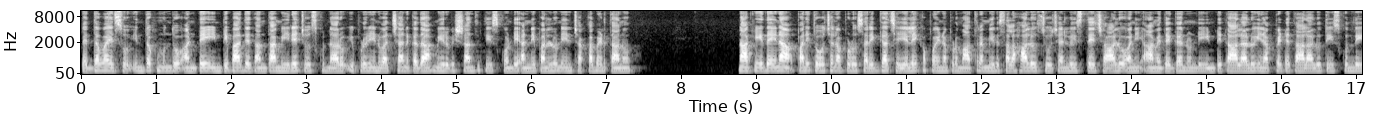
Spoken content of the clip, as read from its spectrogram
పెద్ద వయసు ఇంతకుముందు అంటే ఇంటి బాధ్యత అంతా మీరే చూసుకున్నారు. ఇప్పుడు నేను వచ్చాను కదా. మీరు విశ్రాంతి తీసుకోండి. అన్ని పనులు నేను చక్కబెడతాను. నాకేదైనా పని తోచనప్పుడు సరిగ్గా చేయలేకపోయినప్పుడు మాత్రం మీరు సలహాలు సూచనలు ఇస్తే చాలు అని ఆమె దగ్గర నుండి ఇంటి తాళాలు ఇనప్పెట్టె తాళాలు తీసుకుంది.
